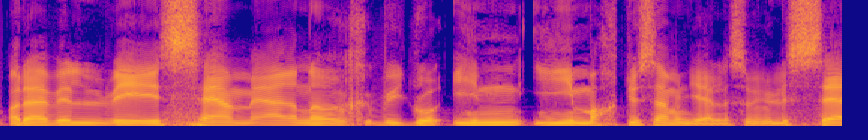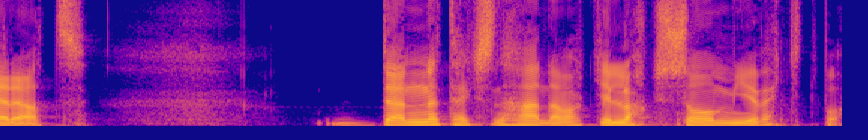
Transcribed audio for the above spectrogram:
Og det vil vi se mer når vi går inn i Markusevangeliet. Så vi vil se det at denne teksten her, den var ikke lagt så mye vekt på.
